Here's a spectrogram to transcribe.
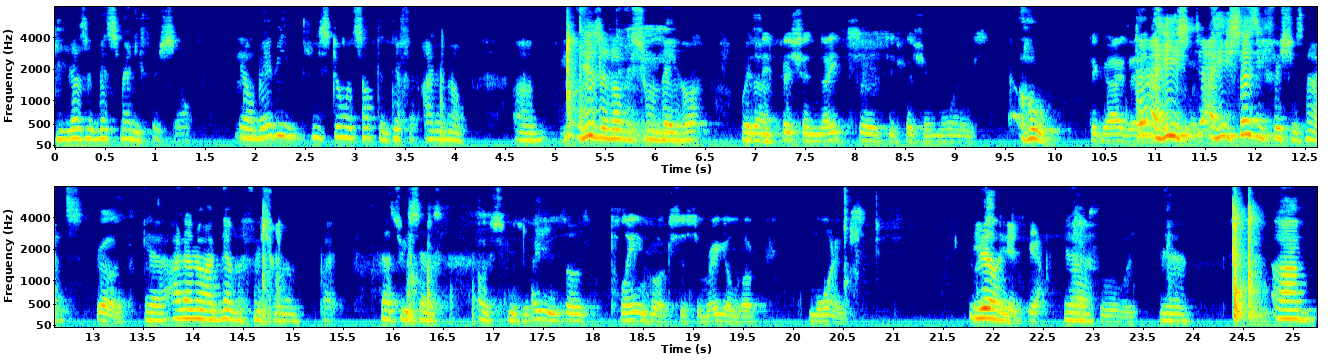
he doesn't miss many fish. So, you know, maybe he's doing something different. I don't know. Um, here's another swim bait hook with Is he a fishing nights or is he fishing mornings? who? The guy that. He's he says he fishes nights. Really? Yeah, I don't know. I've never fished with him, but that's what he says. Oh, excuse me. I use those plain hooks, just a regular hook, mornings. Really? Yeah, Yeah, absolutely. yeah. Um,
